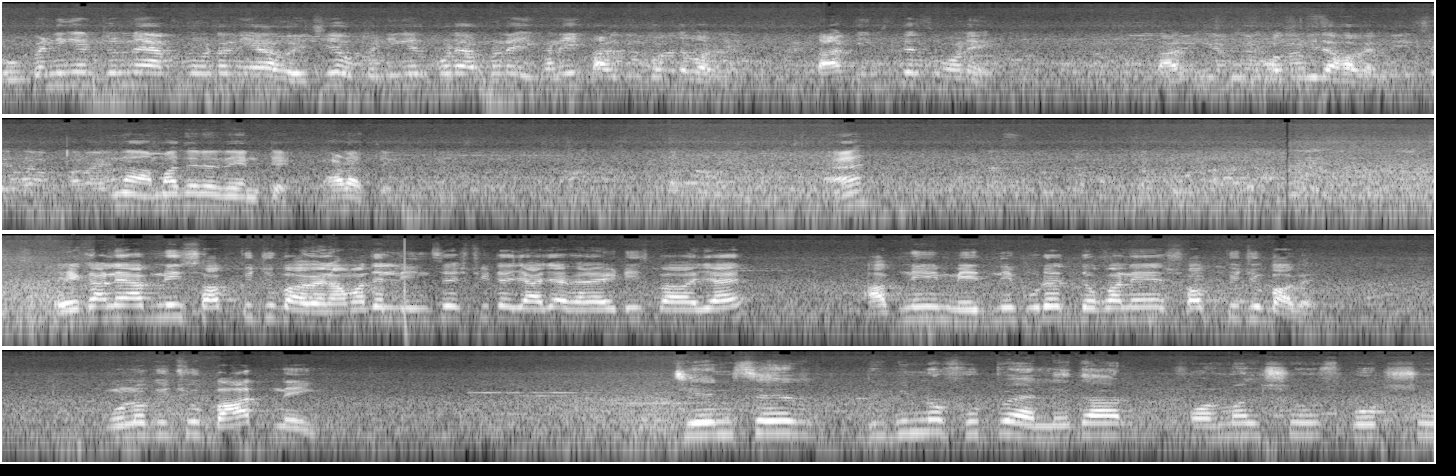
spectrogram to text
ওপেনিংয়ের জন্য এখন ওটা নেওয়া হয়েছে। ওপেনিংয়ের পরে আপনারা এখানেই পার্কিং করতে পারবেন। পার্কিং স্পেস অনেক। পার্কিং অসুবিধা হবে না। না আমাদের রেন্টে ভাড়াতে। হ্যাঁ? এখানে আপনি সব কিছু পাবেন। আমাদের লিন্সে স্ট্রিটে যা যা ভ্যারাইটিস পাওয়া যায় আপনি মেদিনীপুরের দোকানে সব কিছু পাবেন। কোনো কিছু বাদ নেই। জেন্টসের বিভিন্ন footwear leather formal shoe sports shoe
